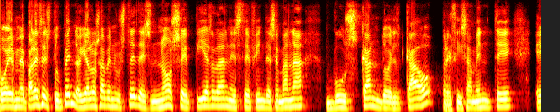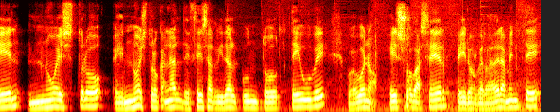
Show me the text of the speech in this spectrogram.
Pues me parece estupendo, ya lo saben ustedes, no se pierdan este fin de semana buscando el CAO precisamente en nuestro, en nuestro canal de cesarvidal.tv. Pues bueno, eso va a ser, pero verdaderamente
